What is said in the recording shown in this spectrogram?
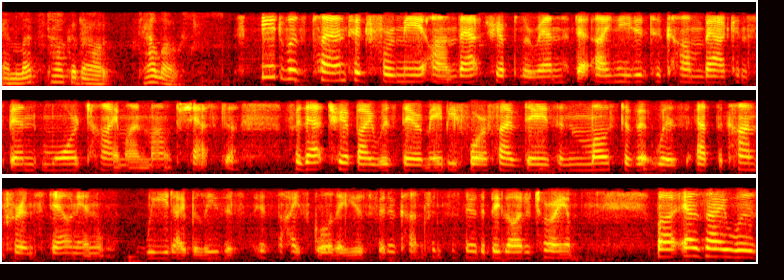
And let's talk about Telos seed was planted for me on that trip, Loren, that I needed to come back and spend more time on Mount Shasta. For that trip, I was there maybe four or five days, and most of it was at the conference down in Weed, I believe is is the high school they use for their conferences there, the big auditorium. But as I was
